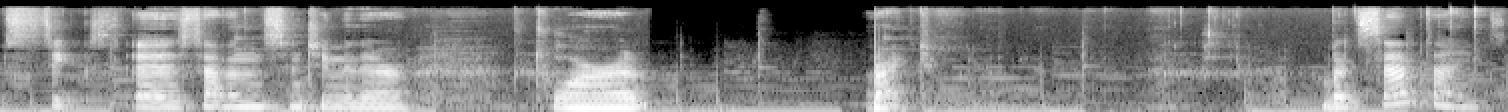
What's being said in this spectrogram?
6 uh, 7 centimeter toward right. But sometimes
